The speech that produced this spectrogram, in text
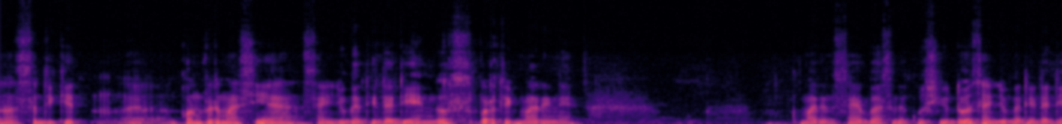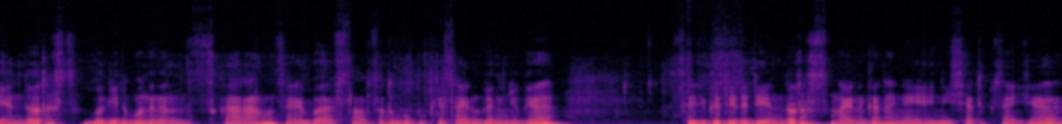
uh, sedikit uh, konfirmasi ya saya juga tidak di endorse seperti kemarin ya. Kemarin saya bahas Kushido saya juga tidak di endorse begitupun dengan sekarang saya bahas salah satu buku Kesain juga. Saya juga tidak di endorse melainkan hanya inisiatif saja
